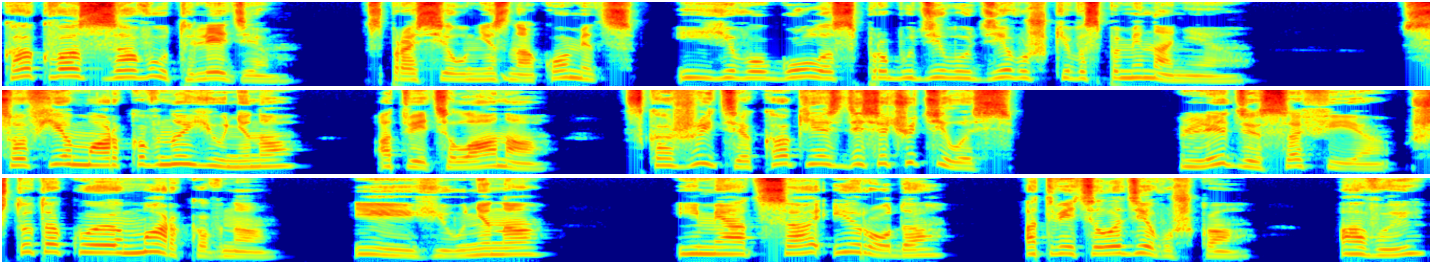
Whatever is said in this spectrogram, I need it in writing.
«Как вас зовут, леди?» — спросил незнакомец, и его голос пробудил у девушки воспоминания. «Софья Марковна Юнина», — ответила она. «Скажите, как я здесь очутилась?» «Леди София, что такое Марковна?» «И Юнина?» «Имя отца и рода», — ответила девушка. «А вы?»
